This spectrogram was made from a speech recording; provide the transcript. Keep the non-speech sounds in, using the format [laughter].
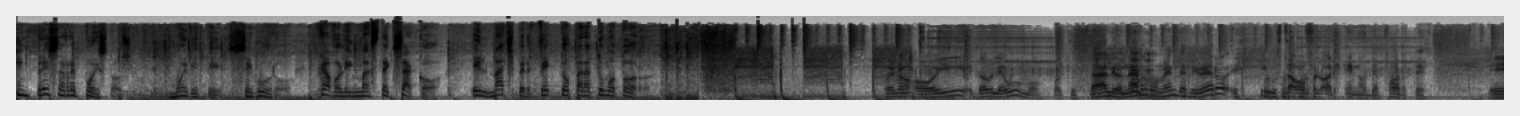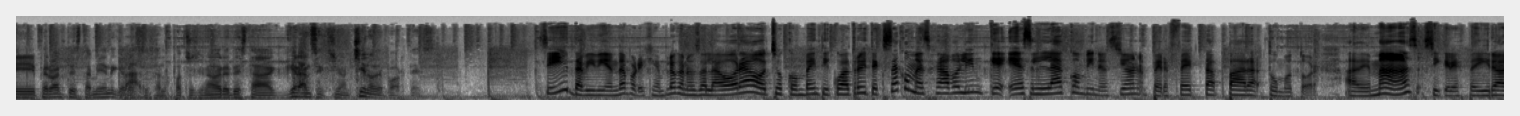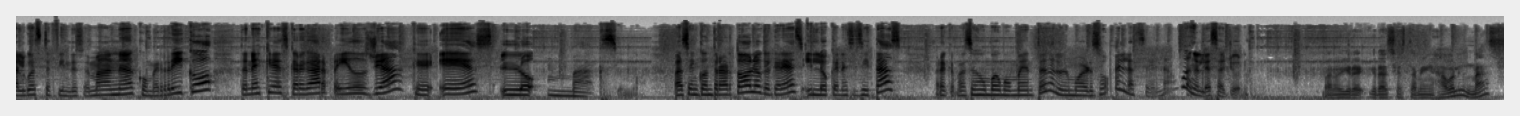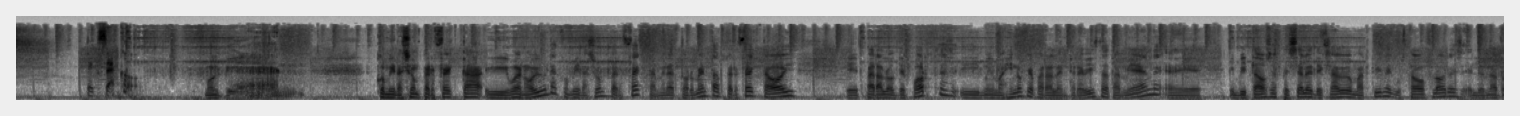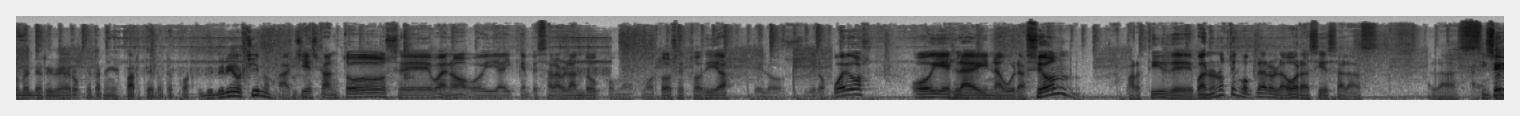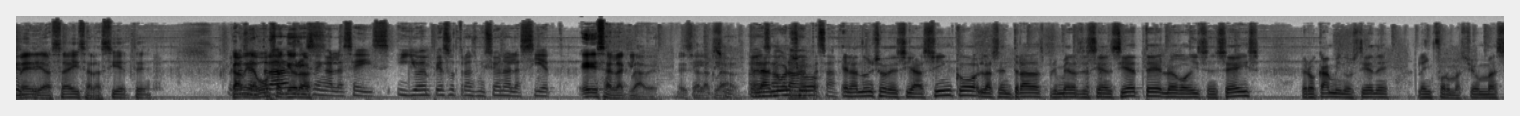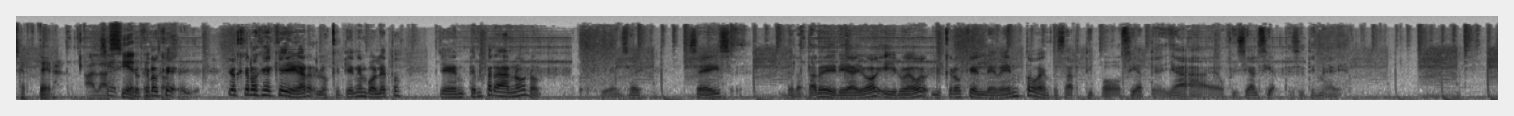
Impresa Repuestos. Muévete seguro. Javelin Max Texaco. El match perfecto para tu motor. Bueno, hoy doble humo, porque está Leonardo [laughs] Méndez Rivero y [laughs] Gustavo Flores en los deportes. Eh, pero antes también, gracias a los patrocinadores de esta gran sección, Chino Deportes. Sí, Da Vivienda, por ejemplo, que nos da la hora 8 con 24 y Texaco más Javelin, que es la combinación perfecta para tu motor. Además, si quieres pedir algo este fin de semana, comer rico, tenés que descargar pedidos ya, que es lo máximo. Vas a encontrar todo lo que querés y lo que necesitas para que pases un buen momento en el almuerzo, en la cena o en el desayuno. Bueno, y gracias también Javelin más. Texaco. Muy bien. Combinación perfecta y bueno, hoy una combinación perfecta. Mira, tormenta perfecta hoy eh, para los deportes y me imagino que para la entrevista también. eh, invitados especiales de Claudio Martínez, Gustavo Flores, y Leonardo Méndez Rivero, que también es parte de los deportes. Bienvenido, Chino. Aquí están todos. eh, bueno, hoy hay que empezar hablando, como, como todos estos días, de los, de los juegos. Hoy es la inauguración. A partir de. Bueno, no tengo claro la hora, si es a las, a las cinco y siete. media, seis, a las 7. Cami, ¿a vos a qué entradas horas? dicen a las 6 y yo empiezo transmisión a las 7. Esa es la clave. Esa es la Sí, clave. sí. El anuncio, el anuncio decía 5, las entradas primeras decían 7, luego dicen 6, pero Cami nos tiene la información más certera. A las Siete. 7. Yo creo, que, yo creo que hay que llegar, los que tienen boletos, lleguen temprano, no, fíjense, 6 de la tarde diría yo, y luego yo creo que el evento va a empezar tipo 7, ya oficial 7, 7 y media.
